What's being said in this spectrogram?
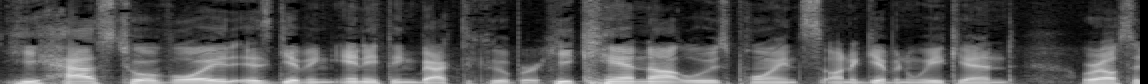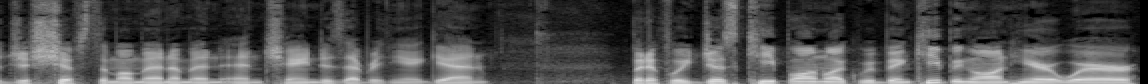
he has to avoid is giving anything back to Cooper. He cannot lose points on a given weekend, or else it just shifts the momentum and, and changes everything again. But if we just keep on like we've been keeping on here, where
